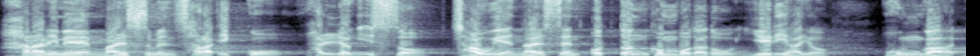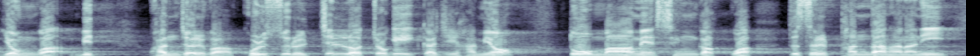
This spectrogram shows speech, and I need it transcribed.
하나님의 말씀은 살아있고 활력이 있어 좌우에 날쌘 어떤 검보다도 예리하여 혼과 영과 및 관절과 골수를 찔러 쪼개기까지 하며 또 마음의 생각과 뜻을 판단하나니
